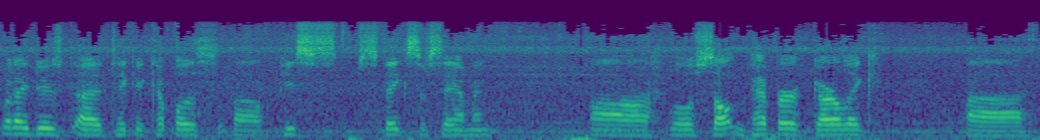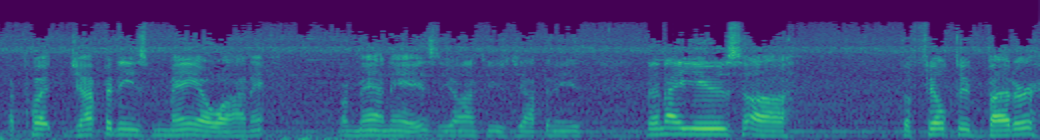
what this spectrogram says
what I do is uh, take a couple of uh, piece steaks of salmon, uh, a little salt and pepper, garlic. Uh, I put Japanese mayo on it, or mayonnaise. You don't have to use Japanese. Then I use uh, the filtered butter,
